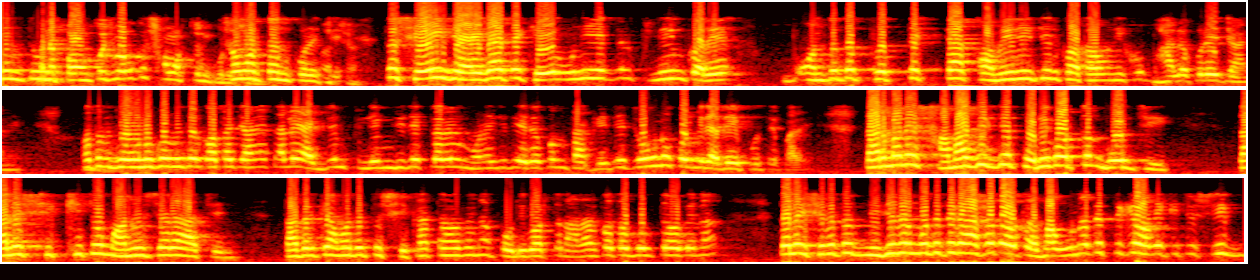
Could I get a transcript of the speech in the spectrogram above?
কিন্তু মানে পঙ্কজ বাবুকে সমর্থন সমর্থন করেছে। আচ্ছা। তো সেই জায়গা থেকে উনি একজন ফিল্ম করে অন্তত প্রত্যেকটা কমিউনিটির কথা উনি খুব ভালো করে জানে। অথবা যৌনকর্মীদের কথা জানে, তাহলে একজন ফিল্ম ডিরেক্টরের মনে যদি এরকম থাকে যে যৌনকর্মীরা রেপ হতে পারে। তার মানে সামাজিক যে পরিবর্তন বলছি, তাহলে শিক্ষিত মানুষ যারা আছেন, তাদেরকে আমাদের তো শেখাতে হবে না, পরিবর্তন আনার কথা বলতে হবে না। তাহলে সেটা তো নিজেদের মধ্যে থেকে আসা দরকার বা ওনাদের থেকে অনেক কিছু শিখব।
